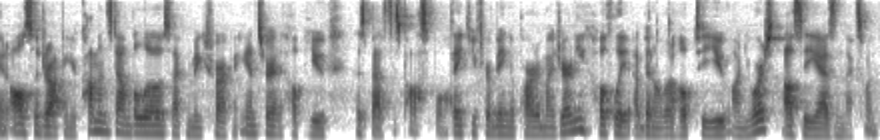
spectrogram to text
and also dropping your comments down below so I can make sure I can answer and help you as best as possible. Thank you for being a part of my journey. Hopefully I've been a little help to you on yours. I'll see you guys in the next one.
